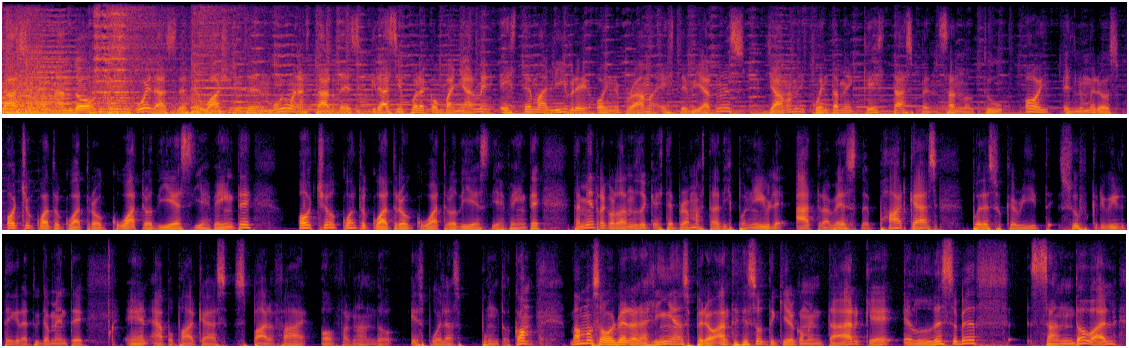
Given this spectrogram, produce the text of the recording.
Estás? Fernando Escuelas desde Washington. Muy buenas tardes. Gracias por acompañarme. Es tema libre hoy en el programa, este viernes. Llámame, cuéntame qué estás pensando tú hoy. El número es 844-410-1020. 844-410-1020. También recordándote que este programa está disponible a través de podcast. Puedes suscribirte, suscribirte gratuitamente en Apple Podcasts, Spotify o fernandoespuelas.com. Vamos a volver a las líneas, pero antes de eso te quiero comentar que Elizabeth Sandoval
